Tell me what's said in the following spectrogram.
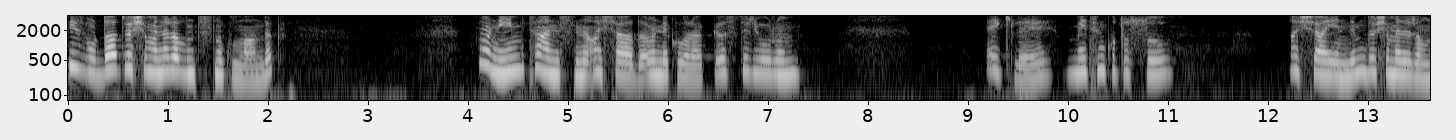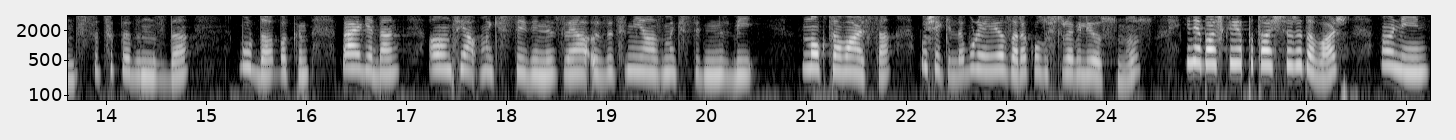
Biz burada döşemeler alıntısını kullandık. Örneğin bir tanesini aşağıda örnek olarak gösteriyorum. Ekle, metin kutusu, aşağı indim, döşemeler alıntısı tıkladığınızda burada bakın belgeden alıntı yapmak istediğiniz veya özetini yazmak istediğiniz bir nokta varsa bu şekilde buraya yazarak oluşturabiliyorsunuz. Yine başka yapı taşları da var. Örneğin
